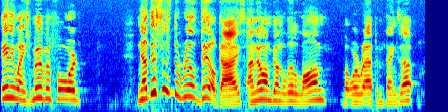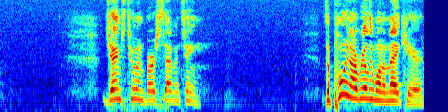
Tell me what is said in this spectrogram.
anyways, moving forward. Now, this is the real deal, guys. I know I'm going a little long, but we're wrapping things up. James 2 and verse 17. The point I really want to make here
